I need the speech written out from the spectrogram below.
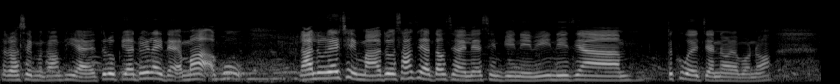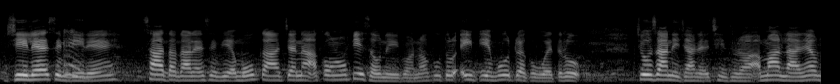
တော်တော်စိတ်မကောင်းဖြစ်ရတယ်သူတို့ပြန်တွေးလိုက်တယ်အမအခု လာလူတဲ့အချိန်မှာတို့စားစရာတောက်စရာလည်းအဆင်ပြေနေပြီနေစရာတစ်ခုပဲကြံတော့တယ်ပေါ့နော်ရေလည်းအဆင်ပြေတယ်စားတောက်တာလည်းအဆင်ပြေအမိုးကာကြံတာအကုန်လုံးပြည့်စုံနေပြီပေါ့နော်အခုတို့အိမ်ပြင်ဖို့အတွက်ကိုပဲတို့စူးစမ်းနေကြတဲ့အချိန်ဆိုတော့အမလာရောက်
